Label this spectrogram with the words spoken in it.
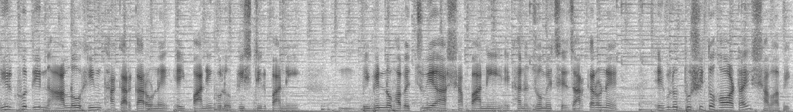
দীর্ঘদিন আলোহীন থাকার কারণে এই পানিগুলো বৃষ্টির পানি, বিভিন্নভাবে চুয়ে আসা পানি এখানে জমেছে। যার কারণে এগুলো দূষিত হওয়াটাই স্বাভাবিক।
